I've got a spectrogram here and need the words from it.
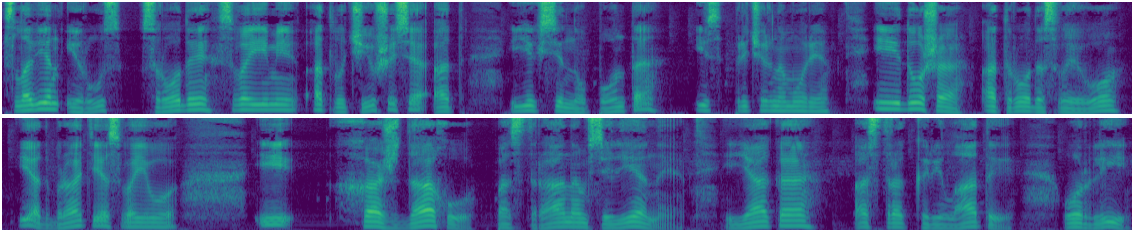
славен и рус с роды своими, отлучившийся от Ексинопонта из Причерноморья, и Идоша от рода своего, и от братья своего, и Хаждаху по странам вселенной, яко острокрилаты, орли,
